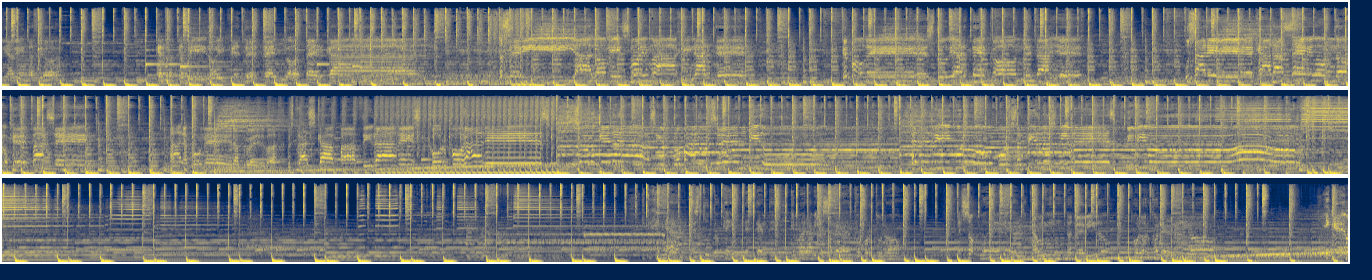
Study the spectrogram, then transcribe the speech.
Mi habitación que no te ha sido y que te tengo cerca, no sería lo mismo imaginarte que poder estudiarte con detalle. Usaré. las capacidades corporales. maravillosamente oportuno. El soplo de viento que ha unido atrevido tu olor con el mío. Y que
